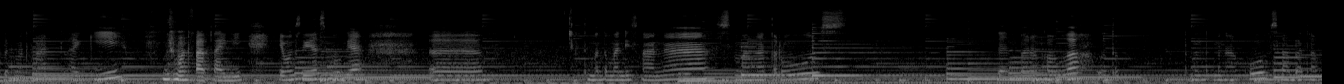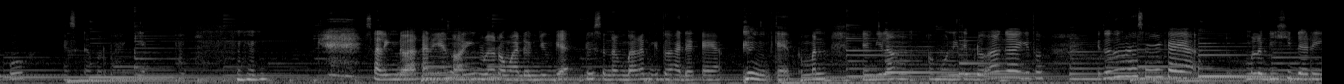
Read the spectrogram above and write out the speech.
bermanfaat lagi. Bermanfaat lagi. Ya maksudnya semoga uh, teman-teman di sana semangat terus. Dan barakallah untuk teman-teman aku sahabat aku yang sedang berbahagia. Saling doakan ya soalnya bulan Ramadan juga. Tuh seneng banget gitu ada kayak kayak temen yang bilang oh, mau nitip doa nggak? gitu. Itu tuh rasanya kayak melebihi dari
